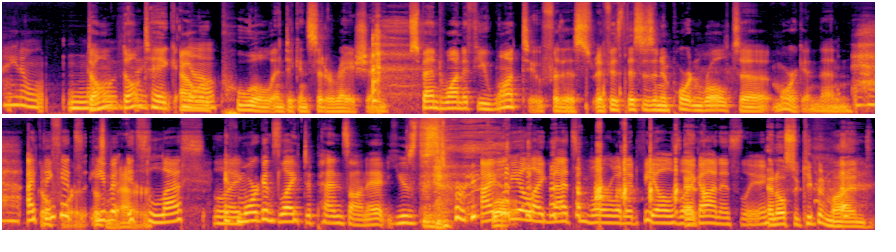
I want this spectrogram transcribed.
I don't know. Don't don't I take could- our no. pool into consideration. Spend one if you want to for this. If it's, this is an important role to Morgan, then I go think for it's it. It doesn't even it's less like if Morgan's life depends on it, use the story. I feel like that's more what it feels like, honestly. And also keep in mind,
